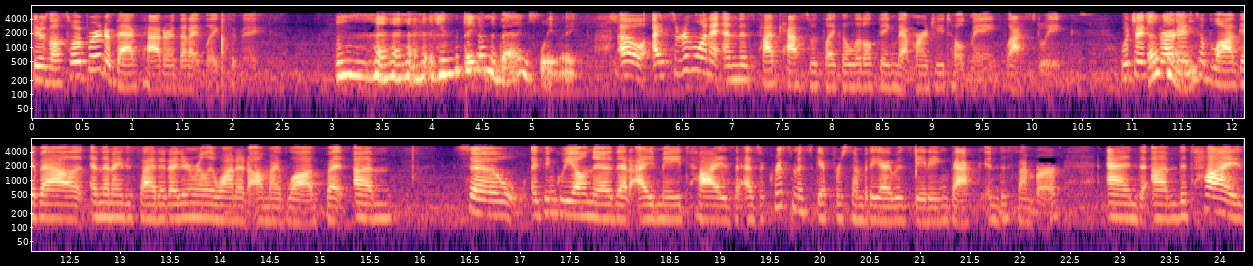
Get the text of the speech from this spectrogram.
There's also a Burda bag pattern that I'd like to make. You're big on the bags lately. Oh, I sort of want to end this podcast with like a little thing that Margie told me last week which I started okay. to blog about, and then I decided I didn't really want it on my blog. But um, so I think we all know that I made ties as a Christmas gift for somebody I was dating back in December. And um, the ties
